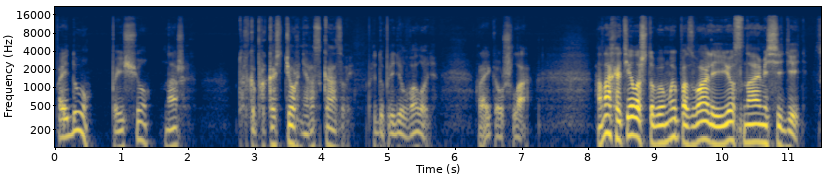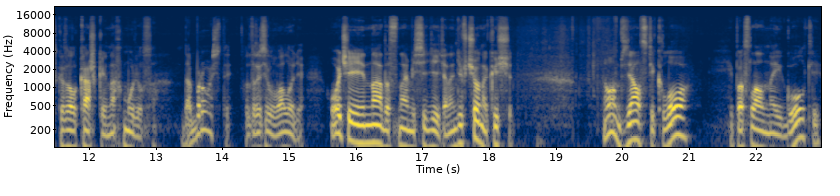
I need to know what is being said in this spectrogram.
Пойду, поищу наших. Только про костер не рассказывай, предупредил Володя. Райка ушла. Она хотела, чтобы мы позвали ее с нами сидеть, сказал Кашка и нахмурился. Да брось ты, возразил Володя. Очень ей надо с нами сидеть, она девчонок ищет. Он взял стекло и послал на иголки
